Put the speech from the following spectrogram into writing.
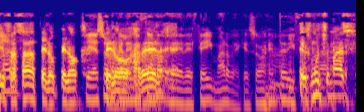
Claro. disfrazada, pero, pero, Sí, eso es pero, lo que le a ver, de DC y Marvel, que son gente es disfrazada. mucho más,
